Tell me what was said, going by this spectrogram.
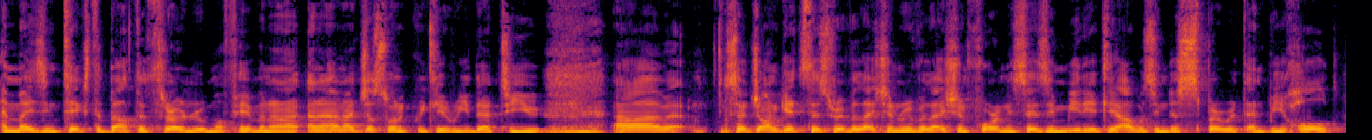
amazing text about the throne room of heaven and I, and I, just want to quickly read that to you. Uh, so john gets this revelation revelation 4 and he says immediately i was in the spirit and behold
